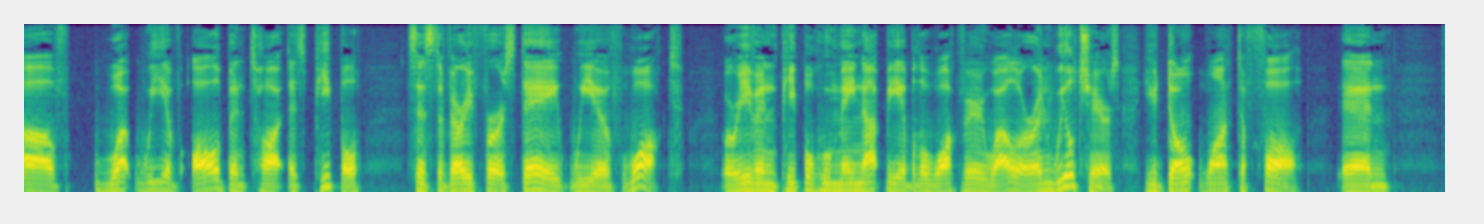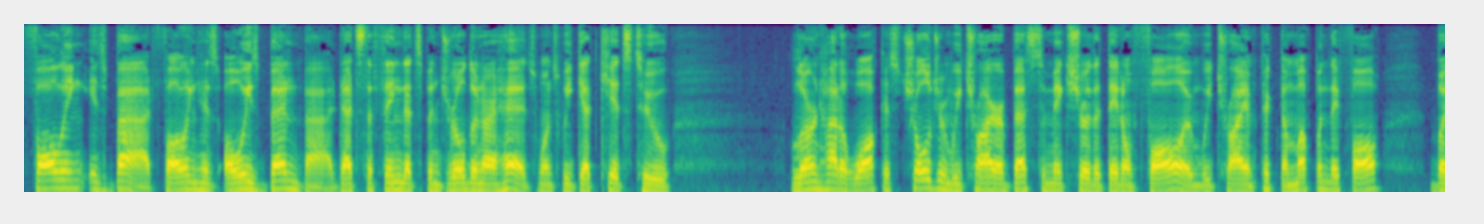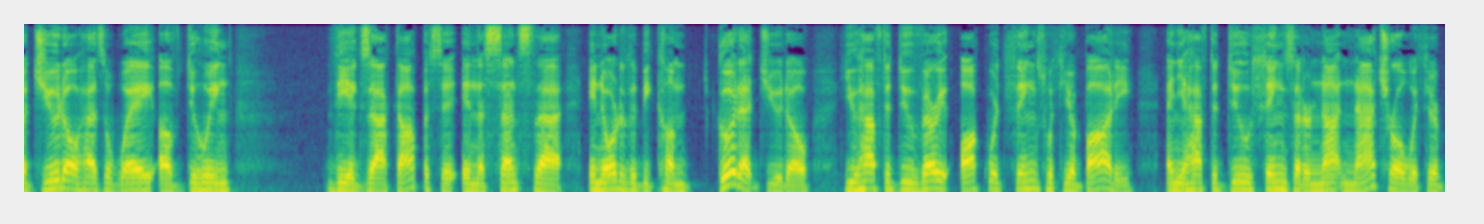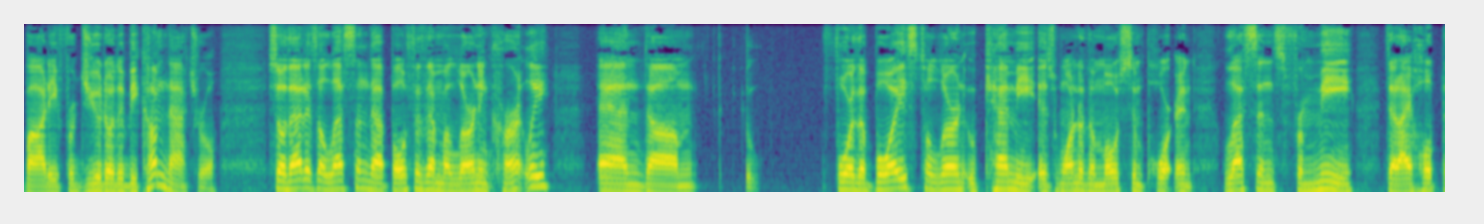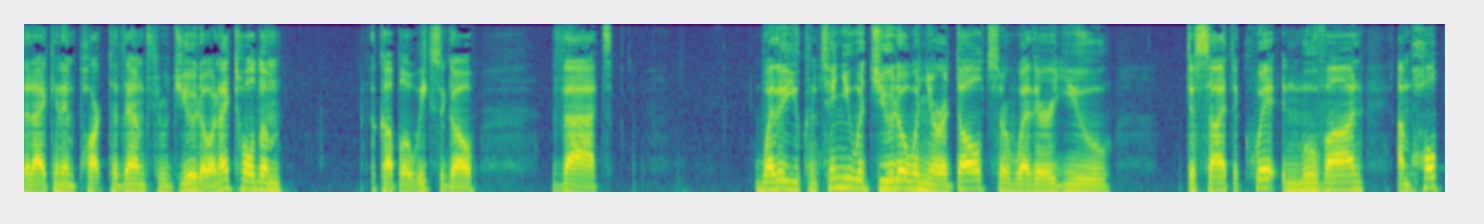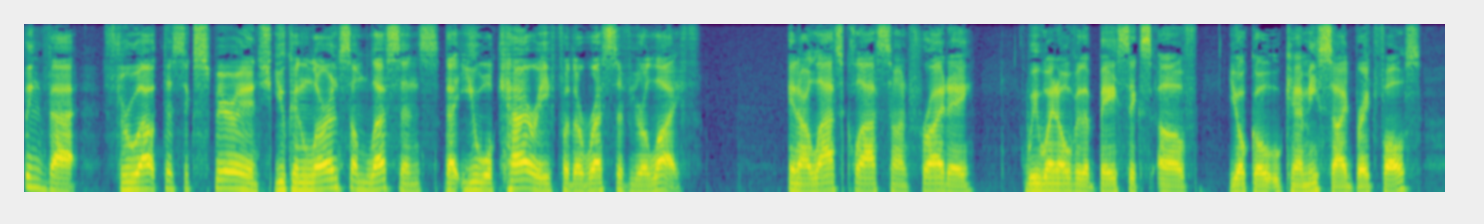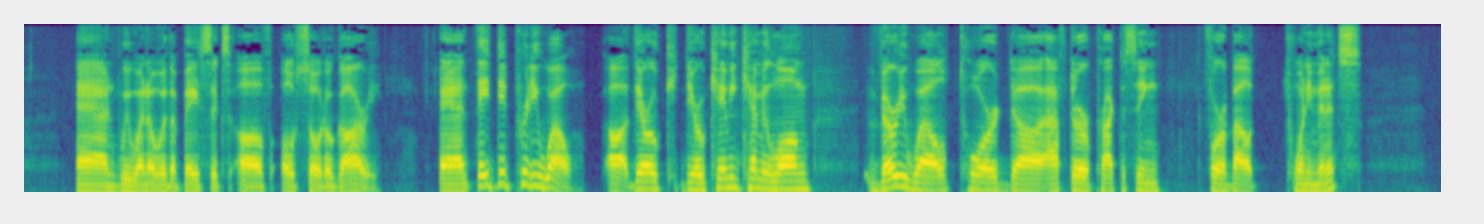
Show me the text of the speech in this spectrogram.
of what we have all been taught as people since the very first day we have walked, or even people who may not be able to walk very well or in wheelchairs. You don't want to fall. And falling is bad. Falling has always been bad. That's the thing that's been drilled in our heads. Once we get kids to learn how to walk as children, we try our best to make sure that they don't fall and we try and pick them up when they fall. But judo has a way of doing the exact opposite in the sense that in order to become good at judo, you have to do very awkward things with your body and you have to do things that are not natural with your body for judo to become natural. So that is a lesson that both of them are learning currently. And um, for the boys to learn ukemi is one of the most important lessons for me that I hope that I can impart to them through judo. And I told them a couple of weeks ago that whether you continue with judo when you're adults or whether you decide to quit and move on, I'm hoping that throughout this experience, you can learn some lessons that you will carry for the rest of your life. In our last class on Friday, we went over the basics of Yoko Ukemi, side break falls, and we went over the basics of Osoto Gari. And they did pretty well. Uh, their, their Ukemi came along very well toward uh, after practicing for about 20 minutes.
